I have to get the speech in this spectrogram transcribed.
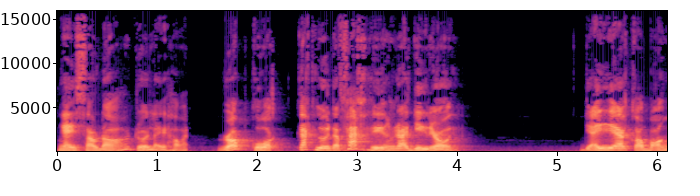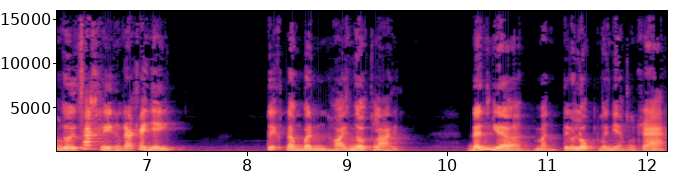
Ngay sau đó rồi lại hỏi, rốt cuộc các ngươi đã phát hiện ra gì rồi? Vậy à, còn bọn ngươi phát hiện ra cái gì? Tiết Đông Bình hỏi ngược lại. Đến giờ Mạnh Tiểu Lục mới nhận ra,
